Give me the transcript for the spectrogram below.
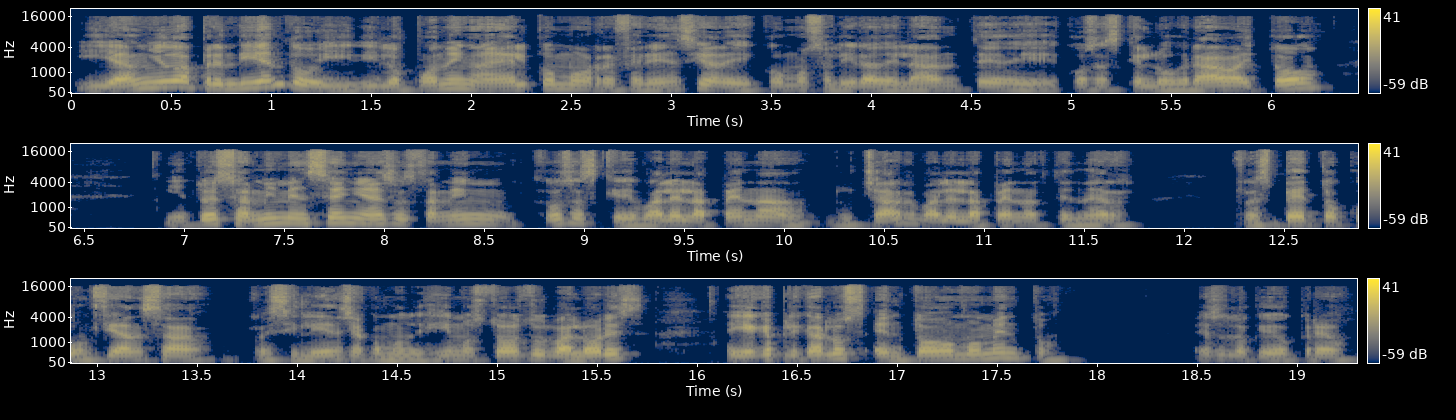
y han ido aprendiendo y, lo ponen a él como referencia de cómo salir adelante, de cosas que lograba y todo. Y entonces a mí me enseña esas también cosas que vale la pena luchar, vale la pena tener respeto, confianza, resiliencia, como dijimos, todos estos valores, hay que aplicarlos en todo momento. Eso es lo que yo creo.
